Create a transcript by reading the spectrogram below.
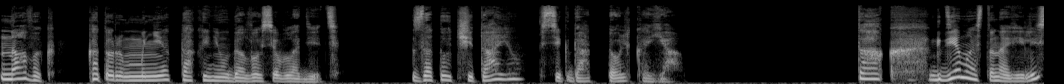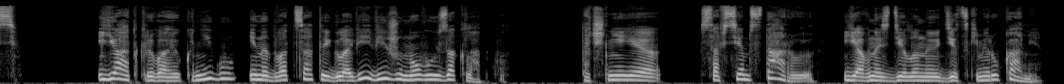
Навык, которым мне так и не удалось овладеть. Зато читаю всегда только я. Так, где мы остановились? Я открываю книгу и на двадцатой главе вижу новую закладку. Точнее, совсем старую, явно сделанную детскими руками.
